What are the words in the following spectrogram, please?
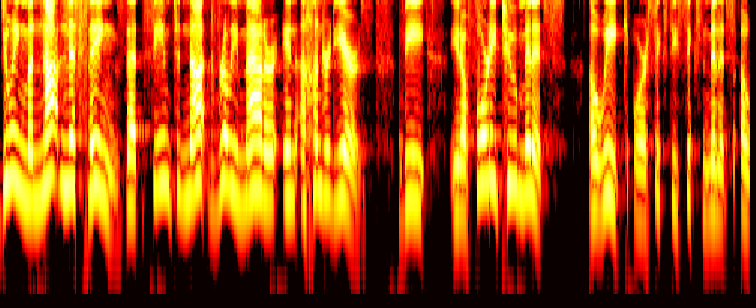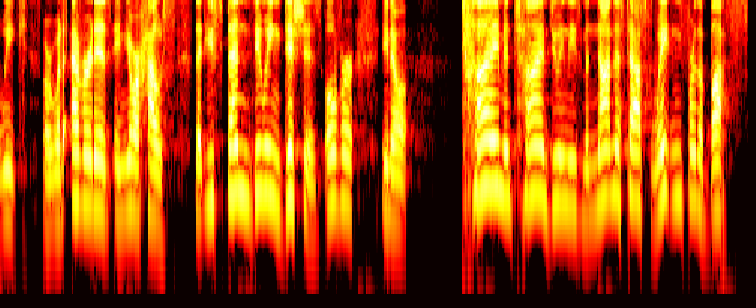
doing monotonous things that seem to not really matter in a hundred years. The you know 42 minutes a week or 66 minutes a week or whatever it is in your house that you spend doing dishes over, you know, time and time doing these monotonous tasks, waiting for the bus.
